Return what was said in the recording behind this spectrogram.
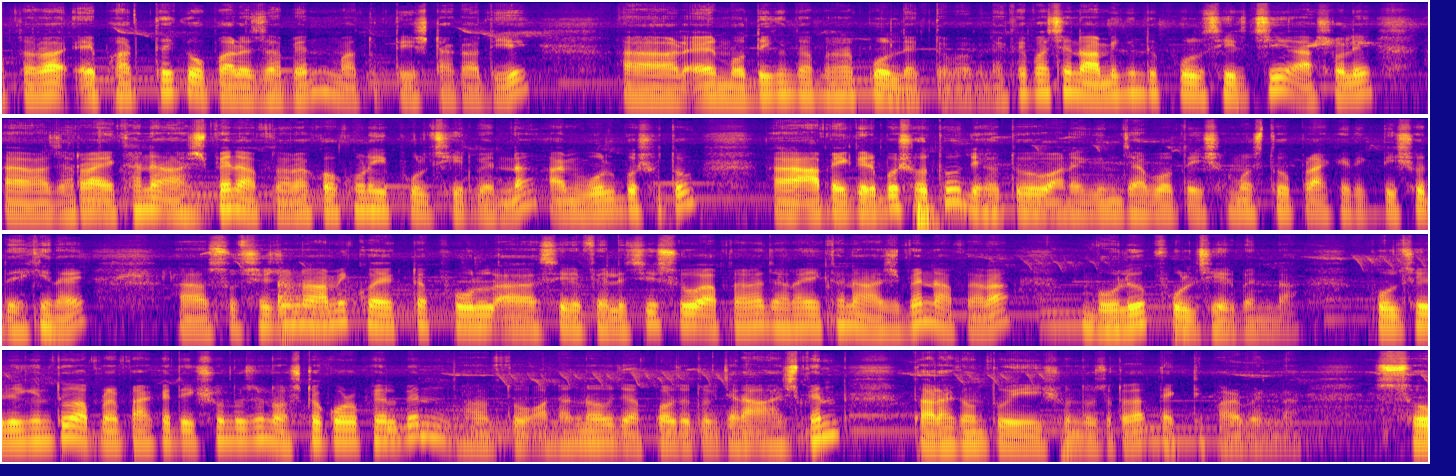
আপনারা এপার থেকে ওপারে যাবেন মাত্র তিরিশ টাকা দিয়ে। আর এর মধ্যে কিন্তু আপনারা পোল দেখতে পাবেন। দেখতে পাচ্ছেন, আমি কিন্তু ফুল ছিঁড়ছি। আসলে যারা এখানে আসবেন, আপনারা কখনোই ফুল ছিঁড়বেন না। আমি বলব শুধু আবেগের বশত যেহেতু অনেকদিন যাবত এই সমস্ত প্রাকৃতিক দৃশ্য দেখি নাই। সো সেজন্য আমি কয়েকটা ফুল ছিঁড়ে ফেলেছি। সো আপনারা যারা এখানে আসবেন, আপনারা বলেও ফুল ছিঁড়বেন না। ফুল ছিঁড়ে কিন্তু আপনার প্রাকৃতিক সৌন্দর্য নষ্ট করে ফেলবেন। তো অন্যান্য যা পর্যটক যারা আসবেন, তারা কিন্তু এই সৌন্দর্যটা দেখতে পারবেন না। সো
